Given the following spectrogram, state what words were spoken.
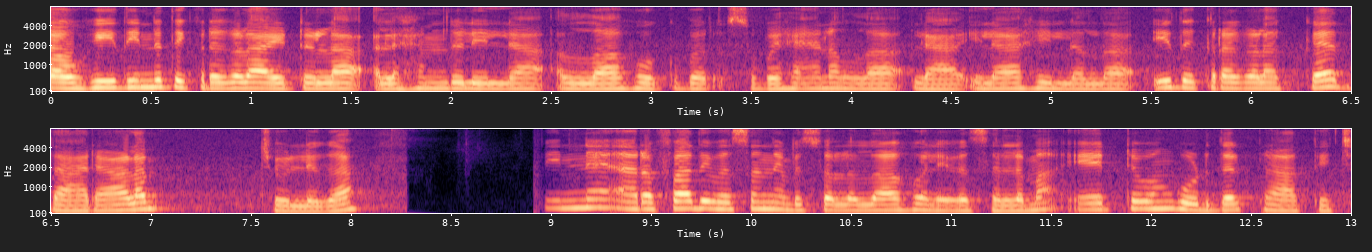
തൗഹീദിന്റെ തിക്രകളായിട്ടുള്ള അലഹമുല്ല അള്ളാഹു അക്ബർ സുബഹാൻ അല്ലാ ലാ ഇലാഹില്ല ഈ തിക്രകളൊക്കെ ധാരാളം ചൊല്ലുക. പിന്നെ അറഫ ദിവസം നബി സല്ലാഹു അലൈഹി വസ്ലമ ഏറ്റവും കൂടുതൽ പ്രാർത്ഥിച്ച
